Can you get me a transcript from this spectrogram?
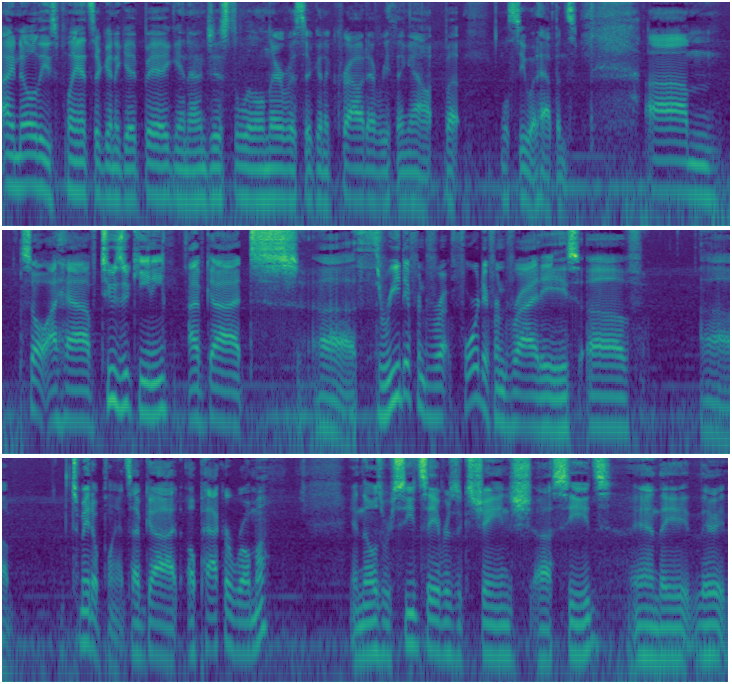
I know these plants are going to get big, and I'm just a little nervous they're going to crowd everything out. But we'll see what happens. Um, so I have two zucchini. I've got uh, three different, four different varieties of uh, tomato plants. I've got Alpaca Roma, and those were Seed Savers Exchange uh, seeds, and they they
